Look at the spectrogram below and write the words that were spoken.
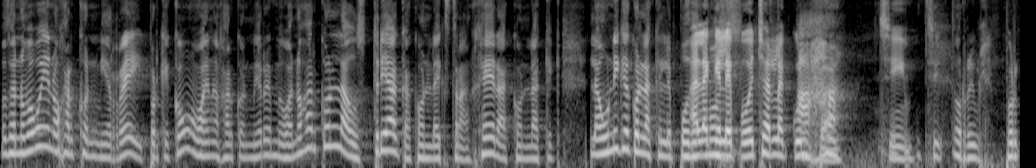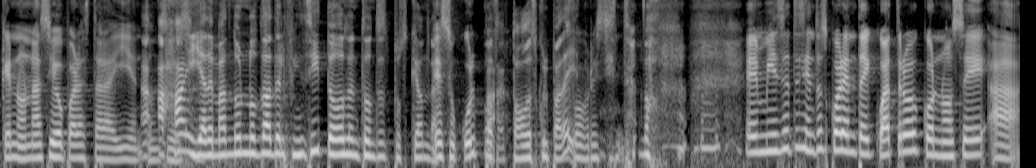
o sea, no me voy a enojar con mi rey, porque ¿cómo voy a enojar con mi rey? Me voy a enojar con la austriaca, con la extranjera, con la que, la única con la que le podemos... A la que le puedo echar la culpa. Ajá. Sí, Sí, horrible. porque no nació para estar ahí, A- entonces Ajá, y además no nos da delfincitos, entonces, pues, ¿qué onda? es su culpa. O sea, todo es culpa de ella. Pobrecita. No. En 1744 conoce a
